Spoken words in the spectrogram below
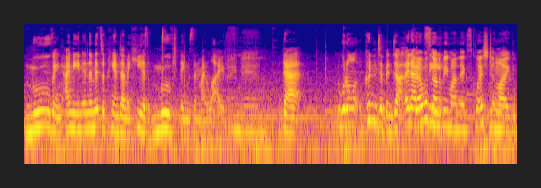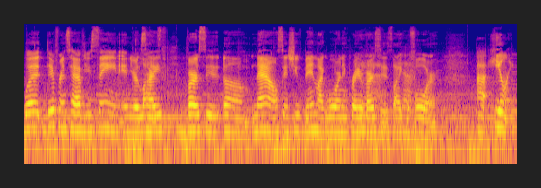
moving. I mean, in the midst of pandemic, He has moved things in my life Amen. that would only, couldn't have been done. And that would was going to be my next question. Mhm. Like, what difference have you seen in your life versus um, now since you've been like warring in prayer Yeah, versus like yeah. before? uh, healing.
